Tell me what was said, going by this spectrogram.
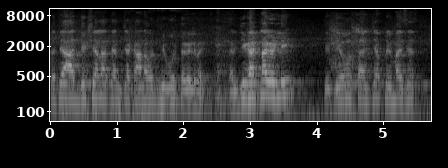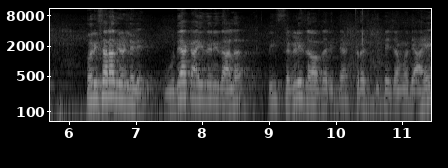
तर त्या अध्यक्षाला त्यांच्या कानावर ही गोष्ट घडली पाहिजे. कारण जी घटना घडली ते देवस्थानच्या प्रिमायसेस परिसरात घडलेले. आहे उद्या काही जरी झालं ती सगळी जबाबदारी त्या ट्रस्टची त्याच्यामध्ये आहे.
